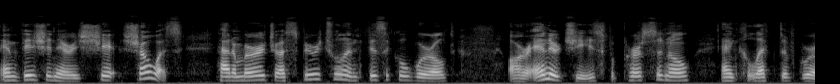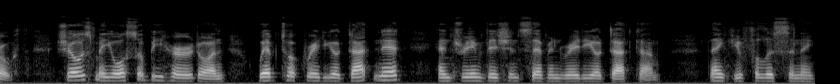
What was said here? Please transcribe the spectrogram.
and visionaries show us how to merge our spiritual and physical world, our energies for personal and collective growth. Shows may also be heard on webtalkradio.net and dreamvision7radio.com. Thank you for listening.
